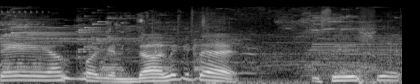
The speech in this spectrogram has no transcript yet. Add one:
Damn, I'm fucking done. Look at that. You see this shit?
